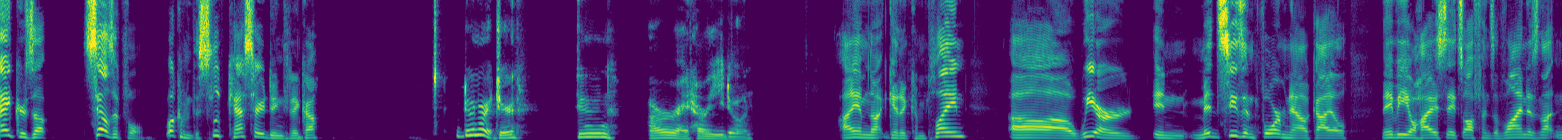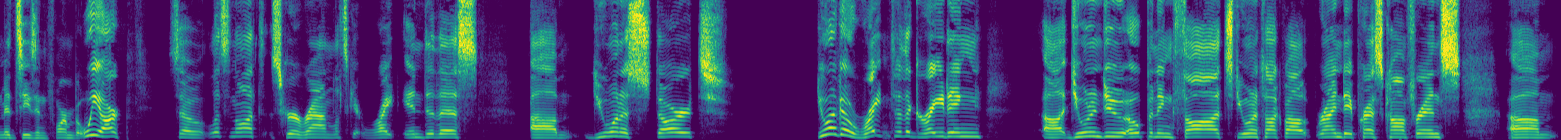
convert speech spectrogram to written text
Anchors up, sails at full. Welcome to the Sloopcast. How are you doing today, Kyle? I'm doing all right, Jared. Doing all right. How are you doing? I am not going to complain. Uh, we are in mid-season form now, Kyle. Maybe Ohio State's offensive line is not in mid-season form, but we are. So let's not screw around. Let's get right into this. Um, do you want to start? Do you want to go right into the grading? Uh, do you want to do opening thoughts? Do you want to talk about Ryan Day press conference? Um,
